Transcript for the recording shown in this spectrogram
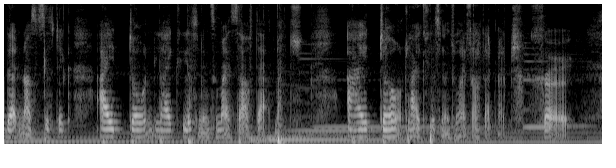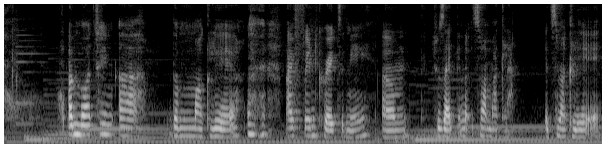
that narcissistic. I don't like listening to myself that much. I don't like listening to myself that much. So I'm watching uh the Makler. My friend corrected me. Um she was like, no, it's not Makla. It's Makler.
